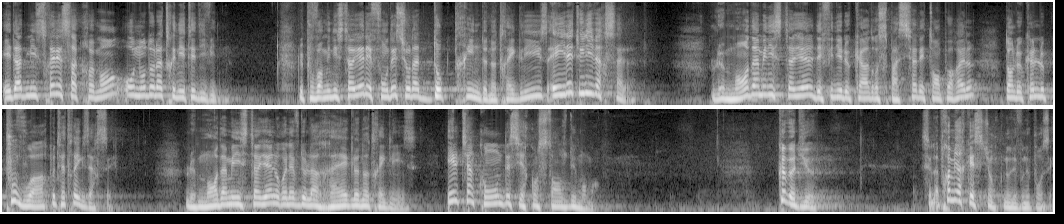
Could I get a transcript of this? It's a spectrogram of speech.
et d'administrer les sacrements au nom de la Trinité divine. Le pouvoir ministériel est fondé sur la doctrine de notre Église et il est universel. Le mandat ministériel définit le cadre spatial et temporel dans lequel le pouvoir peut être exercé. Le mandat ministériel relève de la règle de notre Église. Il tient compte des circonstances du moment. Que veut Dieu? C'est la première question que nous devons nous poser.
